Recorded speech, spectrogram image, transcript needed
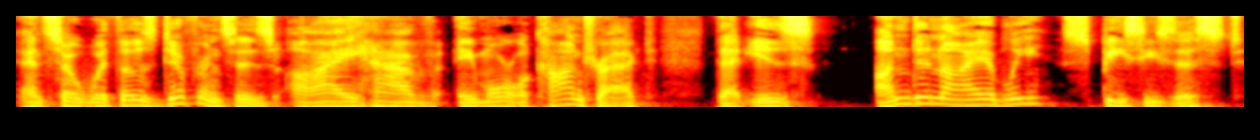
And so with those differences, I have a moral contract that is undeniably speciesist.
